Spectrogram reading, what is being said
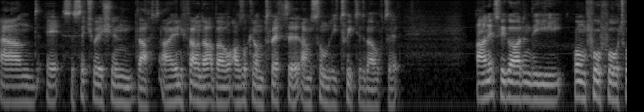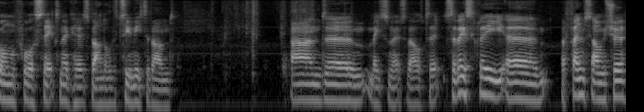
and it's a situation that I only found out about, I was looking on Twitter and somebody tweeted about it and it's regarding the 144 to 146 megahertz band or the 2 meter band and um, made some notes about it. So basically um, a fence amateur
